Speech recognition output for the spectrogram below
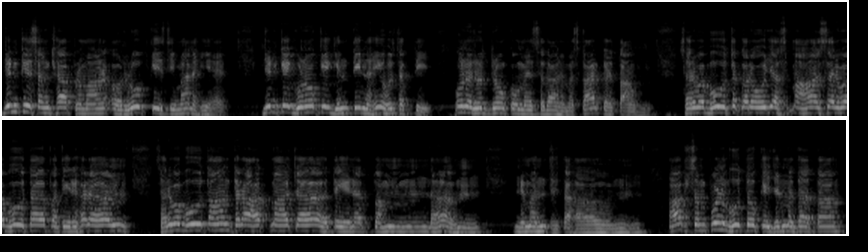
जिनकी संख्या प्रमाण और रूप की सीमा नहीं है, जिनके गुणों की गिनती नहीं हो सकती, उन रुद्रों को मैं सदा नमस्कार करता हूँ। सर्वभूत करो यस्मा सर्वभूत पतिर्हर सर्वभूतांतरात्मा च तेन निमंत्रित आप संपूर्ण भूतों के जन्मदाता,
